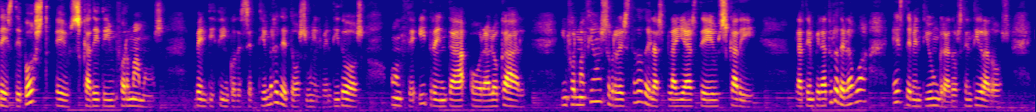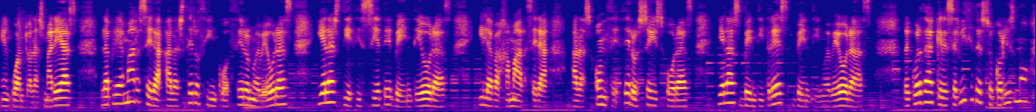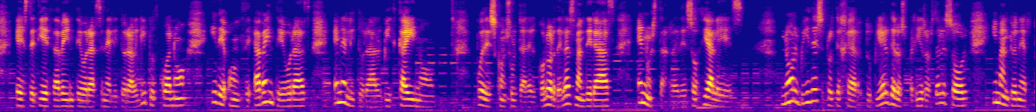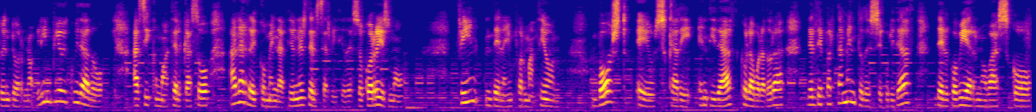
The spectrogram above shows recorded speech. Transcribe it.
Desde Post Euskadi te informamos. 25 de septiembre de 2022, 11 y 30 hora local. Información sobre el estado de las playas de Euskadi. La temperatura del agua es de 21 grados centígrados. En cuanto a las mareas, la pleamar será a las 0509 horas y a las 1720 horas y la bajamar será a las 11.06 horas y a las 23.29 horas. Recuerda que el servicio de socorrismo es de 10 a 20 horas en el litoral guipuzcoano y de 11 a 20 horas en el litoral vizcaíno. Puedes consultar el color de las banderas en nuestras redes sociales. No olvides proteger tu piel de los peligros del sol y mantener tu entorno limpio y cuidado, así como hacer caso a las recomendaciones del servicio de socorrismo. Fin de la información. Bost Euskadi, entidad colaboradora del Departamento de Seguridad del Gobierno Vasco.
